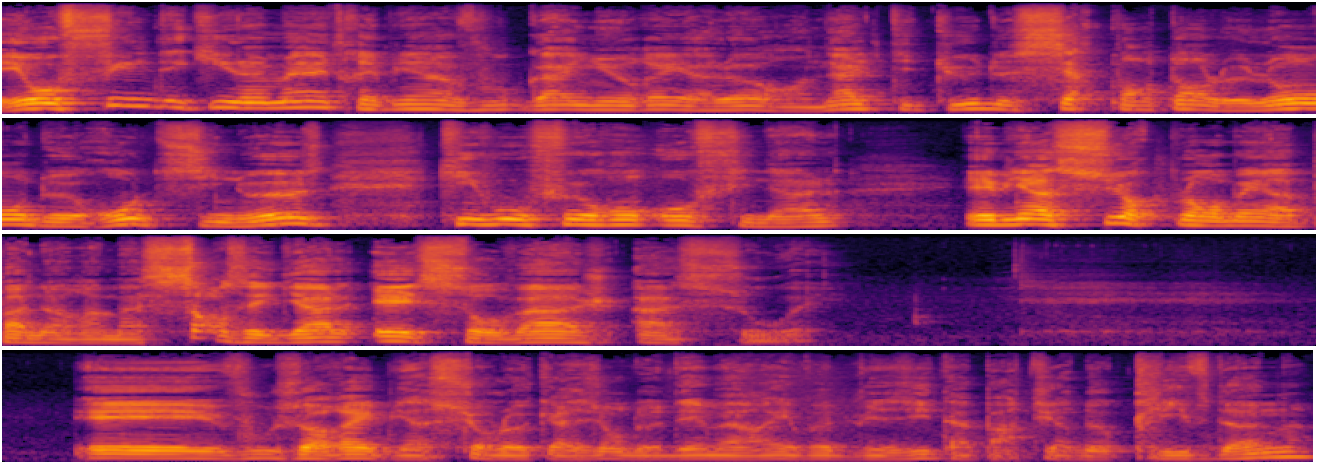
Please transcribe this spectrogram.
Et au fil des kilomètres, eh bien, vous gagnerez alors en altitude, serpentant le long de routes sinueuses qui vous feront au final et bien surplomber un panorama sans égal et sauvage à souhait. Et vous aurez bien sûr l'occasion de démarrer votre visite à partir de Clifton,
